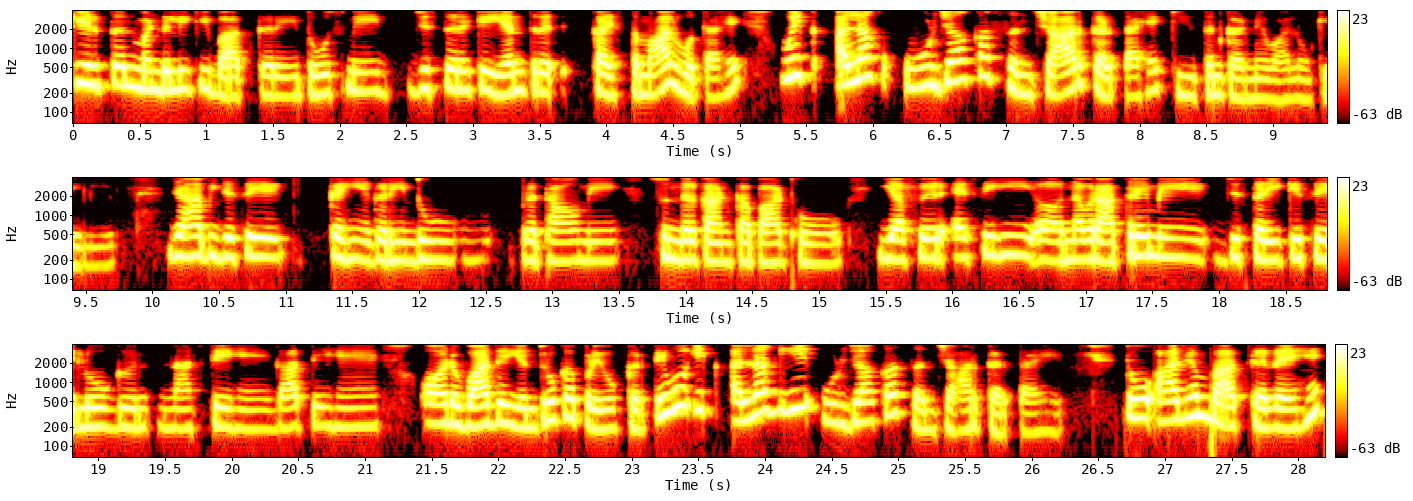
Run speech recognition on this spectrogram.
कीर्तन मंडली की बात करें तो उसमें जिस तरह के यंत्र का इस्तेमाल होता है, वो एक अलग ऊर्जा का संचार करता है कीर्तन करने वालों के लिए। जहाँ भी जैसे कहीं अगर हिंदू प्रथाओं में सुंदरकांड का पाठ हो, या फिर ऐसे ही नवरात्रे में जिस तरीके से लोग नाचते हैं, गाते हैं और वाद्य यंत्रों का प्रयोग करते हैं, वो एक अलग ही ऊर्जा का संचार करता है। तो आज हम बात कर रहे हैं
